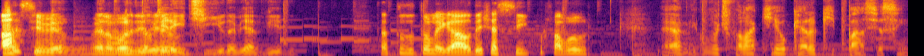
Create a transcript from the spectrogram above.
passe, meu, pelo tá amor de tão Deus. direitinho na minha vida. Tá tudo tão legal, deixa assim, por favor. É, amigo, vou te falar que eu quero que passe assim.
